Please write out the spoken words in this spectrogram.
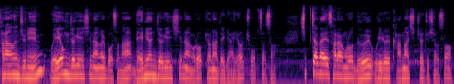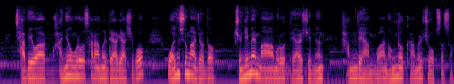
사랑하는 주님, 외형적인 신앙을 벗어나 내면적인 신앙으로 변화되게 하여 주옵소서. 십자가의 사랑으로 늘 우리를 감화시켜 주셔서 자비와 관용으로 사람을 대하게 하시고 원수마저도 주님의 마음으로 대할 수 있는 담대함과 넉넉함을 주옵소서.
